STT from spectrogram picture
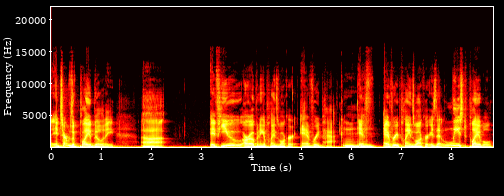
in terms of playability, uh, if you are opening a planeswalker every pack, Mm-hmm. if every planeswalker is at least playable,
